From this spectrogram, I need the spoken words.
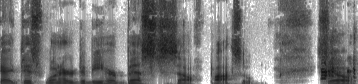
I just want her to be her best self possible. So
